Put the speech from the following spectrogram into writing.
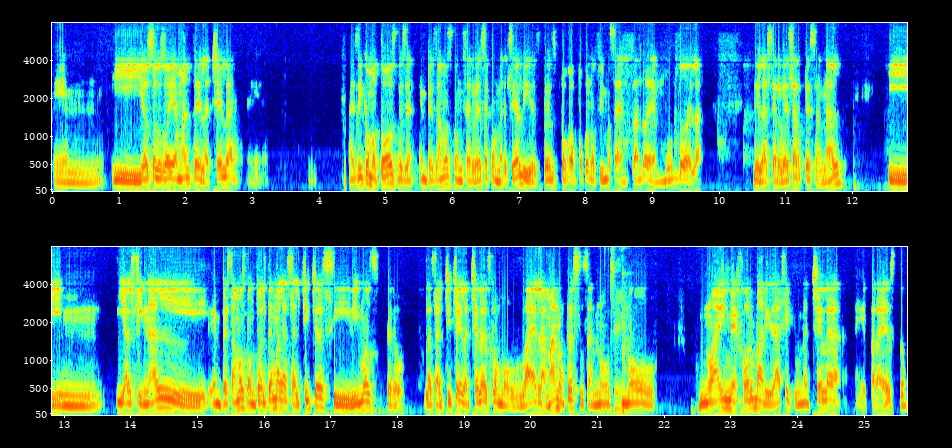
em, y yo solo soy amante de la chela. Eh, así como todos, pues empezamos con cerveza comercial y después poco a poco nos fuimos adentrando en el mundo de la, de la cerveza artesanal. Y, y al final empezamos con todo el tema de las salchichas y vimos, pero la salchicha y la chela es como va de la mano, pues, o sea, no, no, no hay mejor maridaje que una chela eh, para esto.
